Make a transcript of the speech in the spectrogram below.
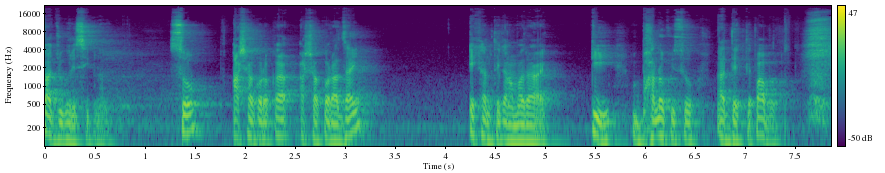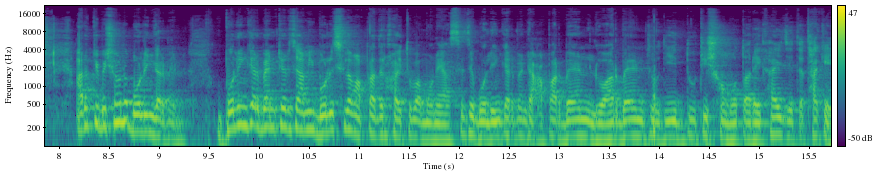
কার্যকরী সিগন্যাল সো আশা করা আশা করা যায়, এখান থেকে আমরা একটি ভালো কিছু দেখতে পাবো। আরেকটি বিষয় হলো বোলিঙ্গার ব্যান্ড বোলিঙ্গার ব্যান্ডের যে আমি বলেছিলাম, আপনাদের হয়তো বা মনে আছে যে বোলিঙ্গার ব্যান্ডে আপার ব্যান্ড লোয়ার ব্যান্ড যদি দুটি সমতা রেখায় যেতে থাকে,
